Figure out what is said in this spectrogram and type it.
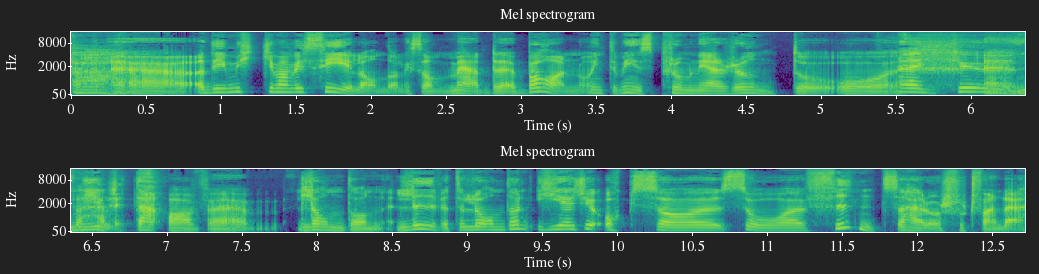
eh, det är mycket man vill se i London liksom, med eh, barn och inte minst promenera runt och, och Nej, gud, eh, njuta av eh, Londonlivet. Och London är ju också så fint så här års fortfarande.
